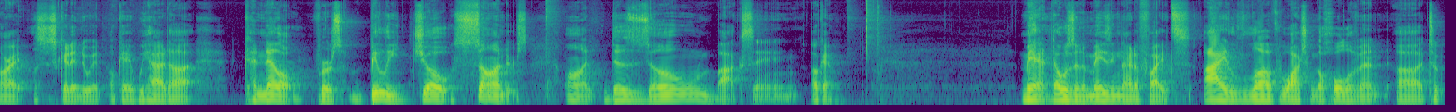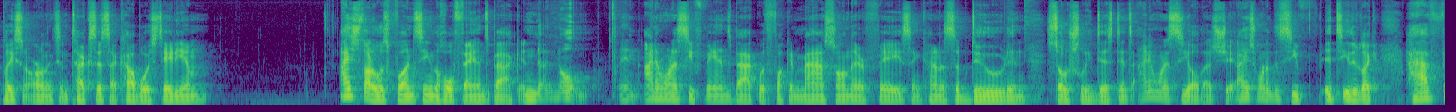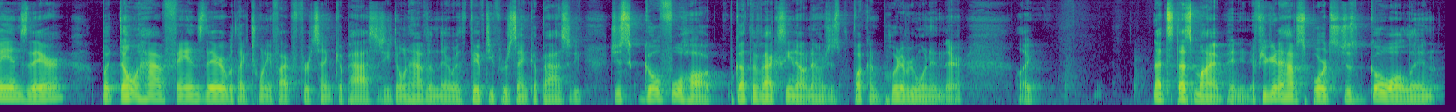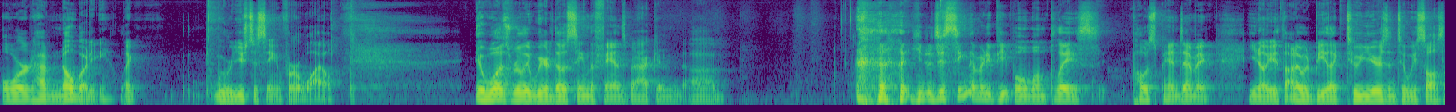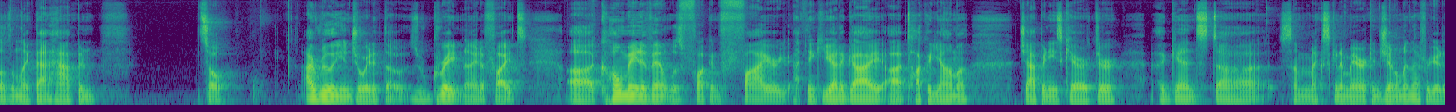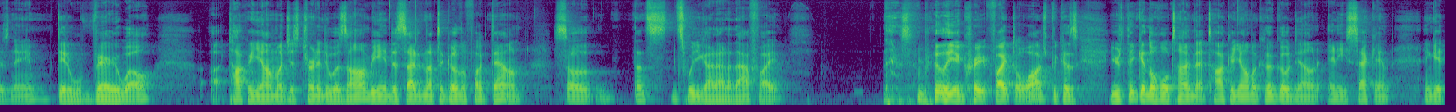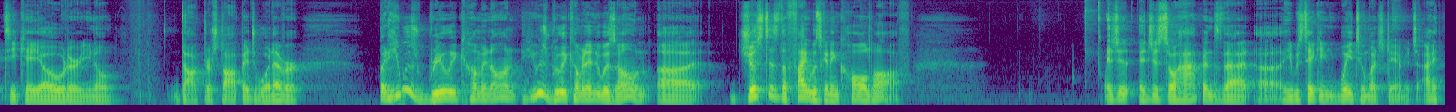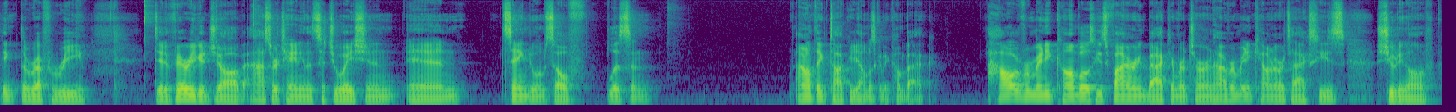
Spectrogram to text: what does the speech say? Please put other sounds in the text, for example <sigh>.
All right, let's just get into it. Okay, we had uh, Canelo versus Billy Joe Saunders on DAZN Boxing. Okay. Man, that was an amazing night of fights. I loved watching the whole event. Uh, it took place in Arlington, Texas at Cowboy Stadium. I just thought it was fun seeing the whole fans back. And no, and I didn't want to see fans back with fucking masks on their face and kind of subdued and socially distanced. I didn't want to see all that shit. I just wanted to see it's either like have fans there, but don't have fans there with like 25% capacity. Don't have them there with 50% capacity. Just go full hog. Got the vaccine out now. Just fucking put everyone in there. Like that's that's my opinion. If you're gonna have sports, just go all in or have nobody, like we were used to seeing for a while. It was really weird though, seeing the fans back and uh, <laughs> you know just seeing that many people in one place post pandemic. You know, you thought it would be like two years until we saw something like that happen. So I really enjoyed it though. It was a great night of fights. Uh, co-main event was fucking fire. I think you had a guy uh, Takayama, Japanese character against uh, some Mexican American gentleman. I forget his name. Did very well. Uh, Takayama just turned into a zombie and decided not to go the fuck down. So that's that's what you got out of that fight. <laughs> It's really a great fight to watch because you're thinking the whole time that Takayama could go down any second and get TKO'd or you know doctor stoppage whatever. But he was really coming on. He was really coming into his own. Uh, just as the fight was getting called off it just it just so happens that uh, he was taking way too much damage. I think the referee did a very good job ascertaining the situation and saying to himself, "Listen, I don't think Takayama's going to come back. However many combos he's firing back in return, however many counterattacks he's shooting off,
